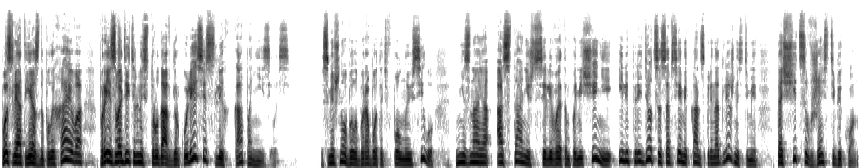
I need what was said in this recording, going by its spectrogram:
После отъезда Полыхаева производительность труда в Геркулесе слегка понизилась. Смешно было бы работать в полную силу, не зная, останешься ли в этом помещении или придется со всеми канцпринадлежностями тащиться в жести бекон.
